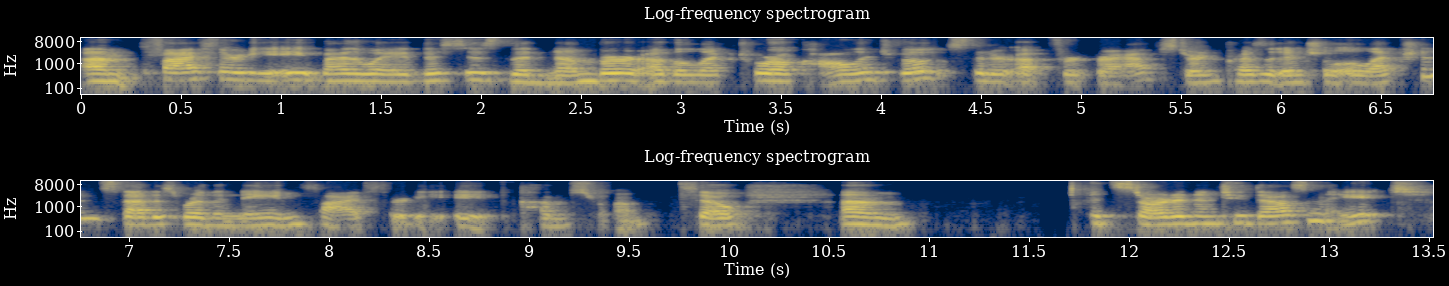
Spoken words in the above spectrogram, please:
Um, 538, by the way, this is the number of electoral college votes that are up for grabs during presidential elections. That is where the name 538 comes from. So um, it started in 2008.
